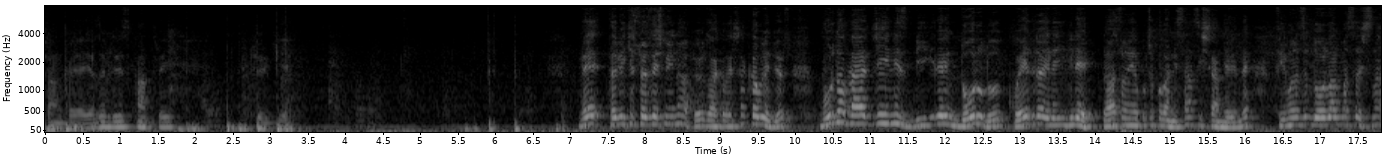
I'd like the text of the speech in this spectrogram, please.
Çankaya yazabiliriz. Country Türkiye. Ve tabii ki sözleşmeyi ne yapıyoruz arkadaşlar? Kabul ediyoruz. Burada vereceğiniz bilgilerin doğruluğu Quadra ile ilgili daha sonra yapılacak olan lisans işlemlerinde firmanızın doğrulanması açısından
